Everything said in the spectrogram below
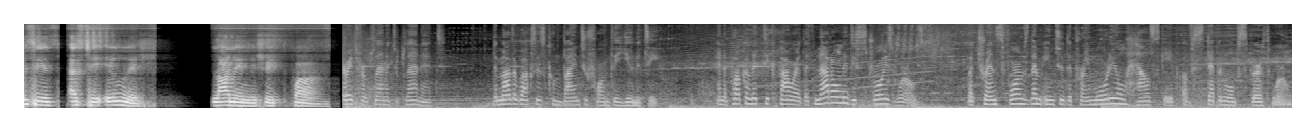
This is ST English, Learn English with Fun. Carried from planet to planet, the Mother Boxes combine to form the Unity. An apocalyptic power that not only destroys worlds, but transforms them into the primordial hellscape of Steppenwolf's birth world.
